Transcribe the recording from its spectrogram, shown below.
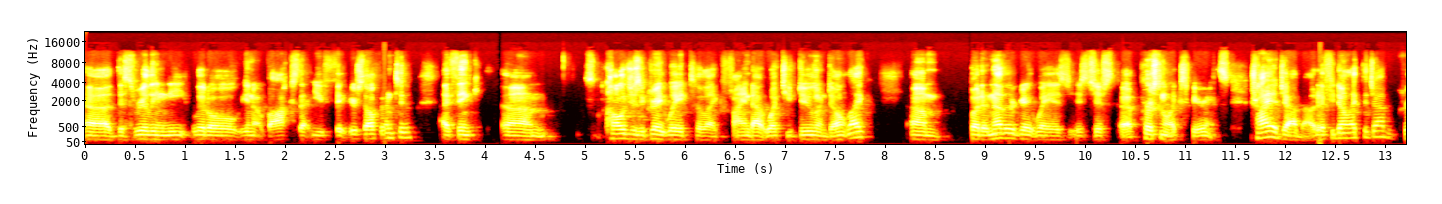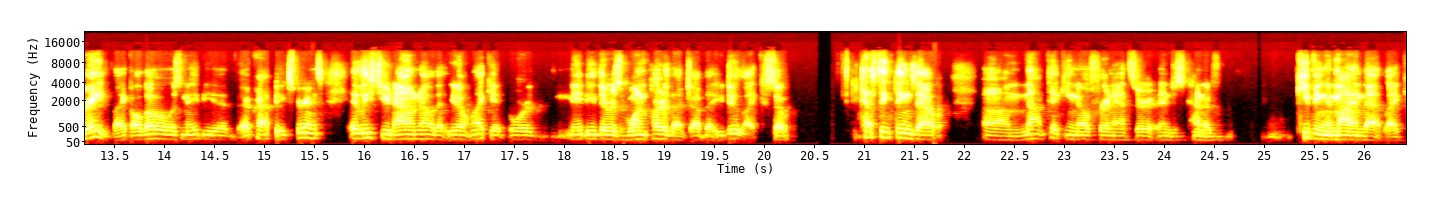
uh, this really neat little you know box that you fit yourself into i think um, college is a great way to like find out what you do and don't like um, but another great way is, is just a personal experience. Try a job out. If you don't like the job, great. Like, although it was maybe a, a crappy experience, at least you now know that you don't like it, or maybe there is one part of that job that you do like. So, testing things out, um, not taking no for an answer, and just kind of keeping in mind that like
